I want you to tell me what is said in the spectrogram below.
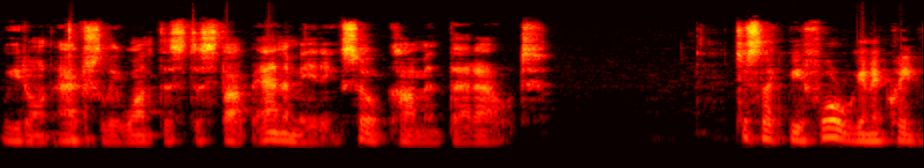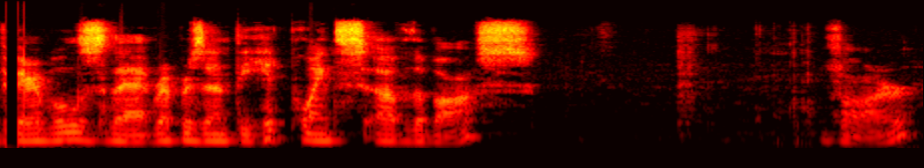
we don't actually want this to stop animating, so comment that out. Just like before, we're going to create variables that represent the hit points of the boss. var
